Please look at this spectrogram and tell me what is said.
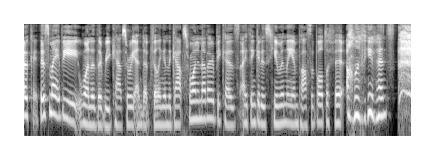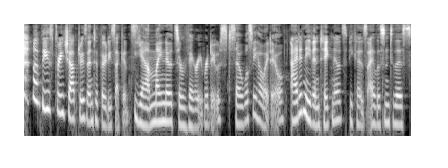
Okay, this might be one of the recaps where we end up filling in the gaps for one another because I think it is humanly impossible to fit all of the events of these three chapters into 30 seconds. yeah, my notes are very reduced, so we'll see how I do. I didn't even take notes because I listened to this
